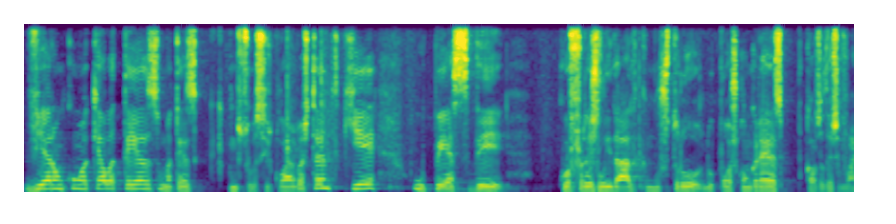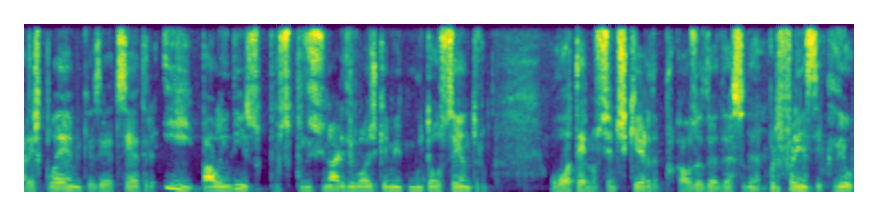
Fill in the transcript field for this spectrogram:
vieram com aquela tese, uma tese que começou a circular bastante, que é o PSD com a fragilidade que mostrou no pós-congresso por causa das várias polémicas, etc. E, para além disso, por se posicionar ideologicamente muito ao centro ou até no centro-esquerda, por causa da, da, da, preferência que deu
